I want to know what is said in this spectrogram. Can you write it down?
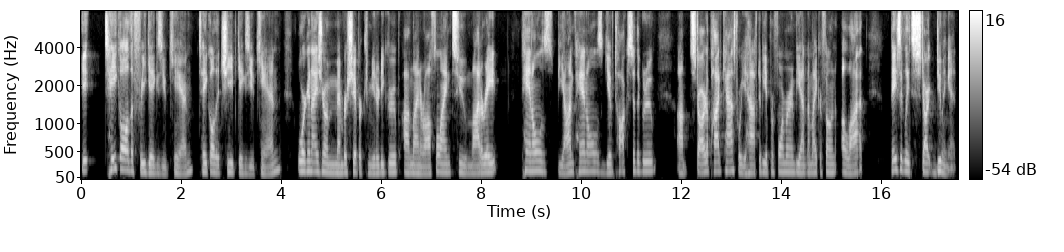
it take all the free gigs you can, take all the cheap gigs you can, organize your own membership or community group online or offline to moderate panels, beyond panels, give talks to the group, um, start a podcast where you have to be a performer and be on a microphone a lot. Basically, start doing it.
